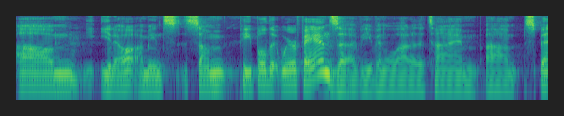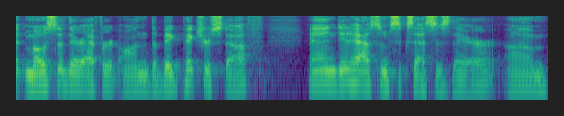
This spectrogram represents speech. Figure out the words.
Um, you know, I mean, s- some people that we're fans of, even a lot of the time, um, spent most of their effort on the big picture stuff and did have some successes there. Um,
